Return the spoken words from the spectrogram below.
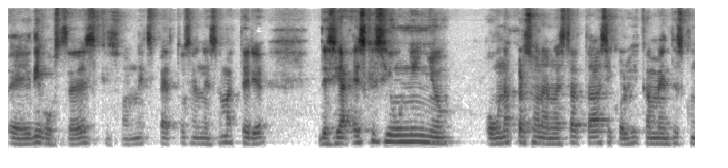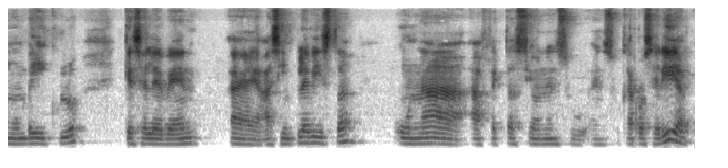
Eh, digo, ustedes que son expertos en esa materia, decía, es que si un niño o una persona no es tratada psicológicamente es como un vehículo que se le ven eh, a simple vista una afectación en su, en su carrocería.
